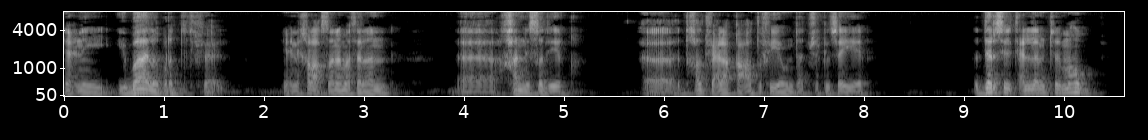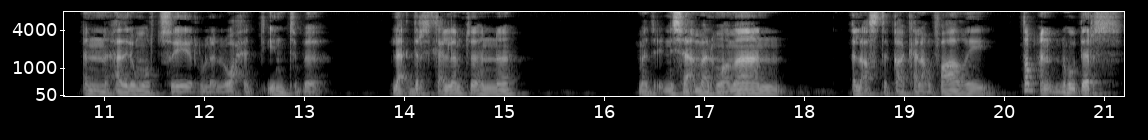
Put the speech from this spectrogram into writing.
يعني يبالغ برده الفعل. يعني خلاص أنا مثلا آه، خلني صديق. آه، دخلت في علاقة عاطفية وانتهت بشكل سيء. الدرس اللي تعلمته ما هو ان هذه الأمور تصير ولا الواحد ينتبه. لا الدرس اللي تعلمته أنه ما أدري النساء ما لهم أمان الأصدقاء كلام فاضي. طبعا هو درس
